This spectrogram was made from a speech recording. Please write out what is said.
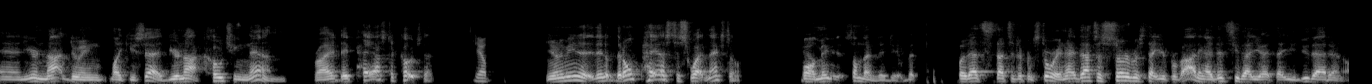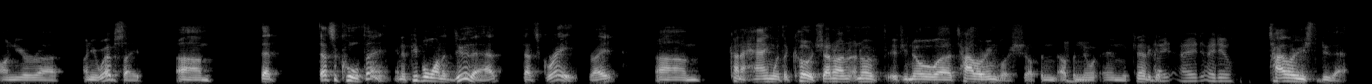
and you're not doing, like you said, you're not coaching them, right? They pay us to coach them. Yep. You know what I mean? They, they don't pay us to sweat next to them. Well, maybe sometimes they do, but but that's that's a different story, and that's a service that you're providing. I did see that you that you do that on your uh, on your website. Um, that that's a cool thing, and if people want to do that, that's great, right? Um, kind of hang with the coach. I don't, I don't know if, if you know uh, Tyler English up in up mm-hmm. in, in Connecticut. I, I, I do. Tyler used to do that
